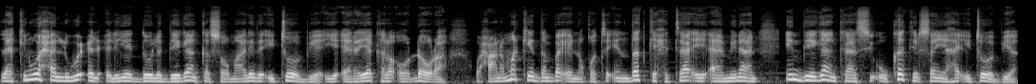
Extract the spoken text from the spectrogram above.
Laakiin waxaa lagu celceliyey dowla deegaanka soomaalida etoobiya iyo erayo kale oo dhowr ah waxaana markii dambe ay noqotay in dadka xitaa ay aaminaan in deegaankaasi uu ka tirsan yahay etoobiya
